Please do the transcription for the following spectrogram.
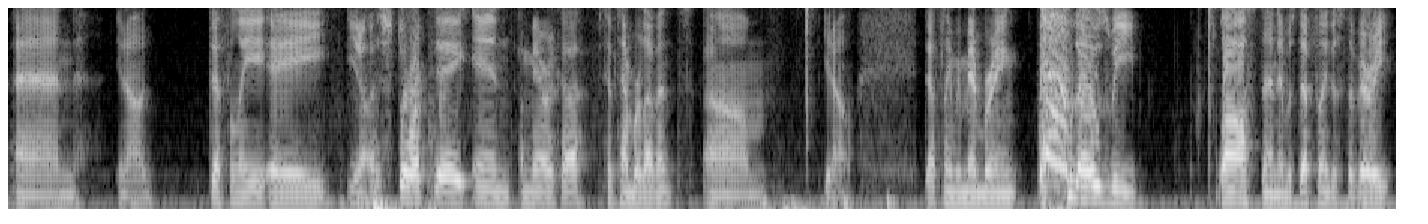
and you know, definitely a you know historic day in America, September 11th. Um, you know, definitely remembering those we lost, and it was definitely just a very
